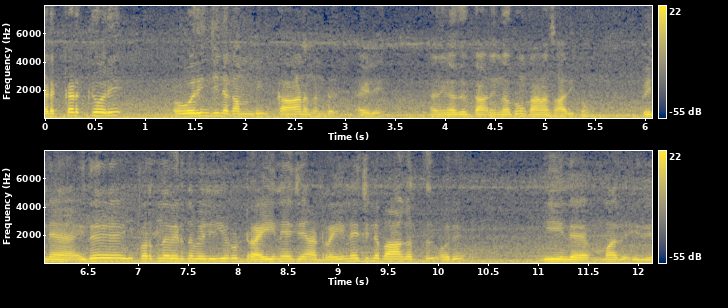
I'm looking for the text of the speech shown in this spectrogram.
ഇടയ്ക്കിടയ്ക്ക് ഒരു ഒരു ഇഞ്ചിന്റെ കമ്പി കാണുന്നുണ്ട് അതിൽ നിങ്ങൾക്ക് നിങ്ങൾക്കും കാണാൻ സാധിക്കും. പിന്നെ ഇത് ഇപ്പുറത്തുനിന്ന് വരുന്ന വലിയൊരു ഡ്രൈനേജ് ആ ഡ്രൈനേജിന്റെ ഭാഗത്ത് ഒരു ഇതിന്റെ മതി ഇത്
